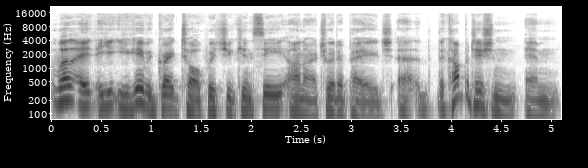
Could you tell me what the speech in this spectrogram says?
well, uh, you gave a great talk, which you can see on our Twitter page. Uh, the competition. Um,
